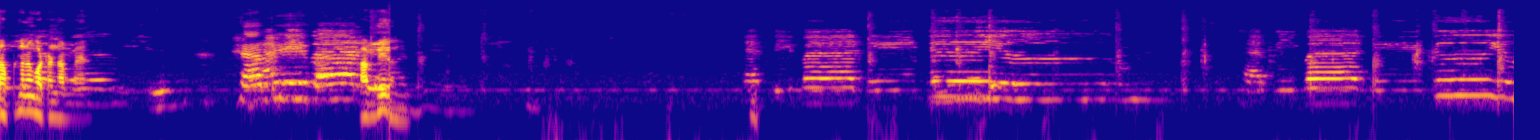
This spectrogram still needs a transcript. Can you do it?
అమ్మకి చేతికి ఆగదా హ్యాపీ బర్త్డే టు యు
